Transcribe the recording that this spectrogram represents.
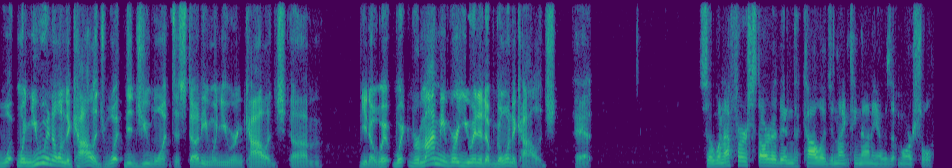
What when you went on to college, what did you want to study when you were in college? Um, you know, what, what remind me where you ended up going to college at. So when I first started into college in 1990, I was at Marshall.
